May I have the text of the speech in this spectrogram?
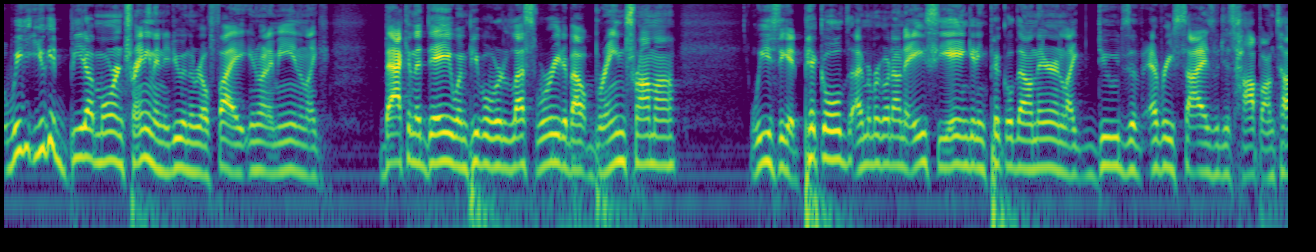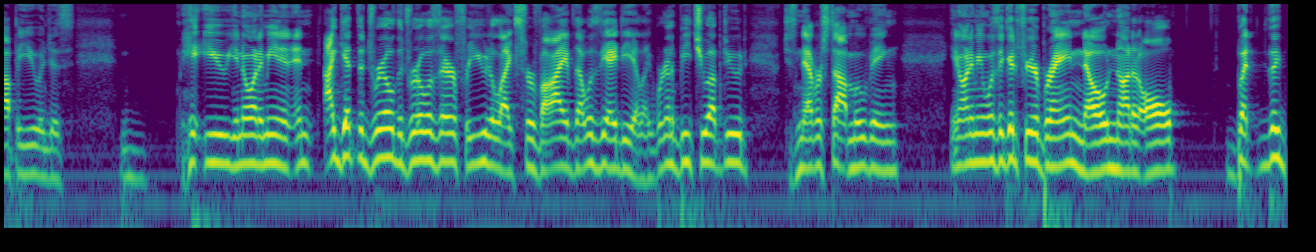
we, you get beat up more in training than you do in the real fight. You know what I mean? And like, back in the day when people were less worried about brain trauma. We used to get pickled. I remember going down to ACA and getting pickled down there, and like dudes of every size would just hop on top of you and just hit you. You know what I mean? And, and I get the drill. The drill was there for you to like survive. That was the idea. Like, we're going to beat you up, dude. Just never stop moving. You know what I mean? Was it good for your brain? No, not at all. But the,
